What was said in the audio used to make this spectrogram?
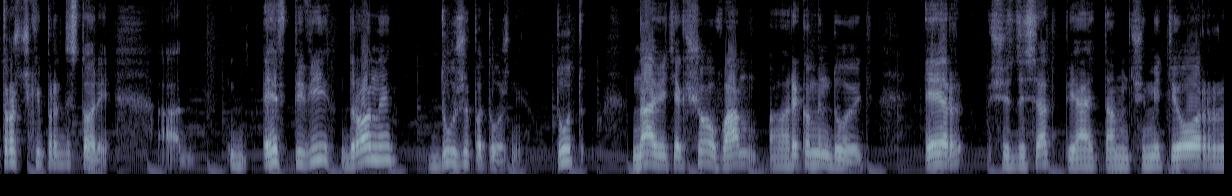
трошечки предісторії. FPV дрони дуже потужні. Тут, навіть якщо вам рекомендують Air 65 там, чи Meteor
